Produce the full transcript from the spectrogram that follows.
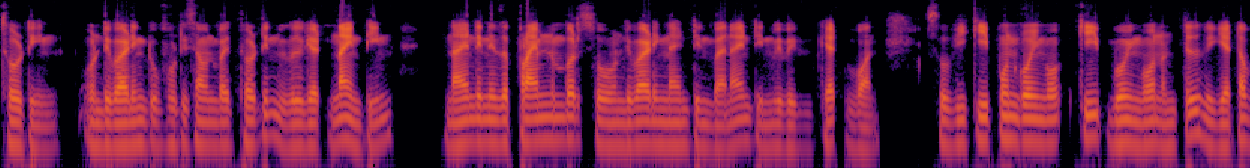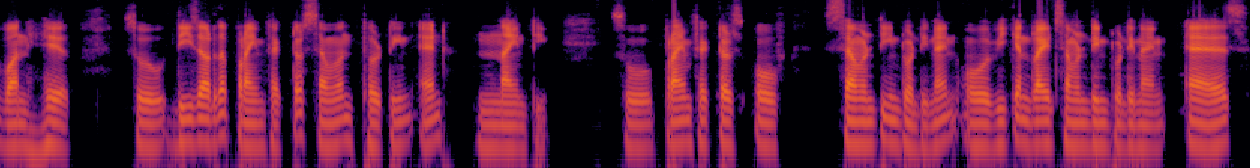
13. On dividing 247 by 13, we will get 19. 19 is a prime number, so on dividing 19 by 19, we will get 1. So we keep on going on, keep going on until we get a 1 here. So these are the prime factors 7, 13 and 90. So prime factors of 1729 or we can write 1729 as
